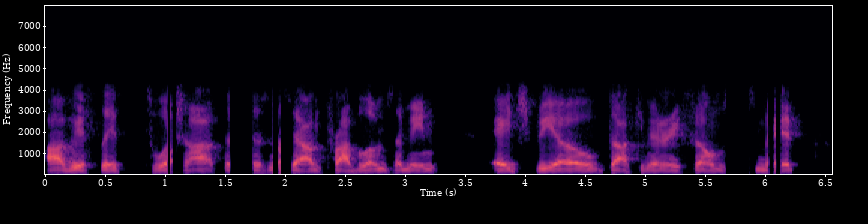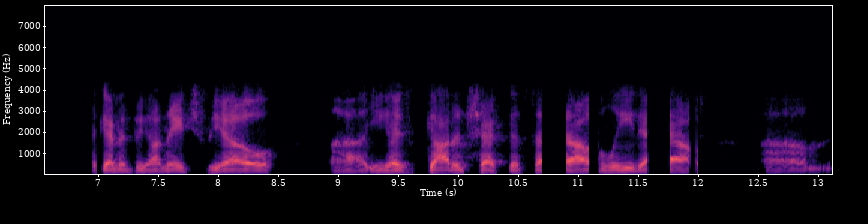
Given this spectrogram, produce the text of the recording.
obviously it's well shot. There's no sound problems. I mean, HBO documentary films made it. Going to be on HBO. Uh, you guys got to check this out, bleed out, um,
